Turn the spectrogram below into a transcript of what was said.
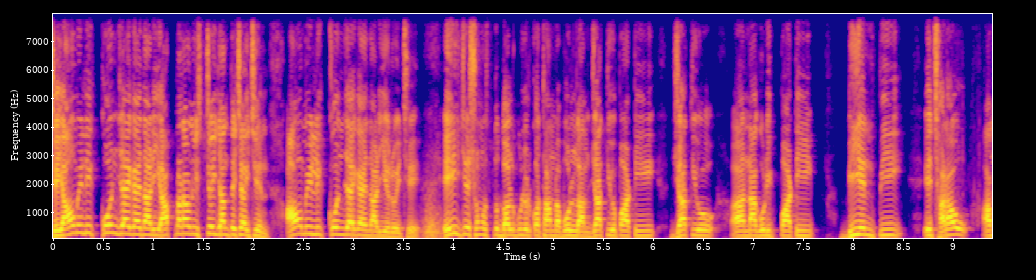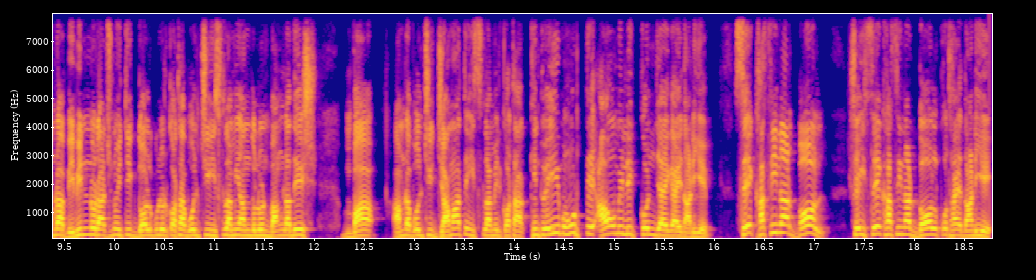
সেই আওয়ামী লীগ কোন জায়গায় দাঁড়িয়ে, আপনারাও নিশ্চয়ই জানতে চাইছেন, আওয়ামী লীগ কোন জায়গায় দাঁড়িয়ে রয়েছে? এই যে সমস্ত দলগুলোর কথা আমরা বললাম, জাতীয় পার্টি, জাতীয় নাগরিক পার্টি, বিএনপি এছাড়াও আমরা বিভিন্ন রাজনৈতিক দলগুলোর কথা বলছি, ইসলামী আন্দোলন, বাংলাদেশ, বা আমরা বলছি জামাতে ইসলামীর কথা। কিন্তু এই মুহূর্তে আওয়ামী লীগ কোন জায়গায় দাঁড়িয়ে? শেখ হাসিনার দল, সেই শেখ হাসিনার দল কোথায় দাঁড়িয়ে?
